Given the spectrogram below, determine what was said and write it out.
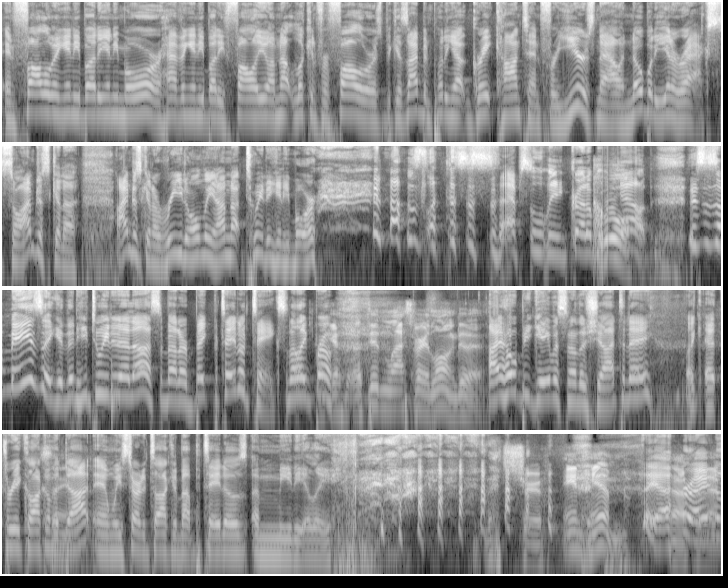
in following anybody anymore or having anybody follow you. I'm not looking for followers because I've been putting out great content for years now and nobody interacts. So I'm just gonna I'm just gonna read only and I'm not tweeting anymore. I was like, this is absolutely incredible Cool. account. This is amazing. And then he tweeted at us about our baked potato takes. And I'm like, bro, it didn't last very long, did it? I hope he gave us another shot today, like at three o'clock on the dot, and we started talking about potatoes immediately. That's true. And him. Yeah, uh, right. Like,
